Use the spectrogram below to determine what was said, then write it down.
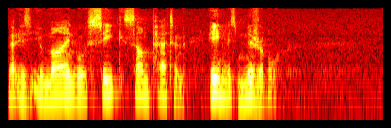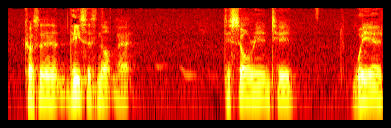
That is, your mind will seek some pattern, even if it's miserable, because uh, this is not that disoriented, weird,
